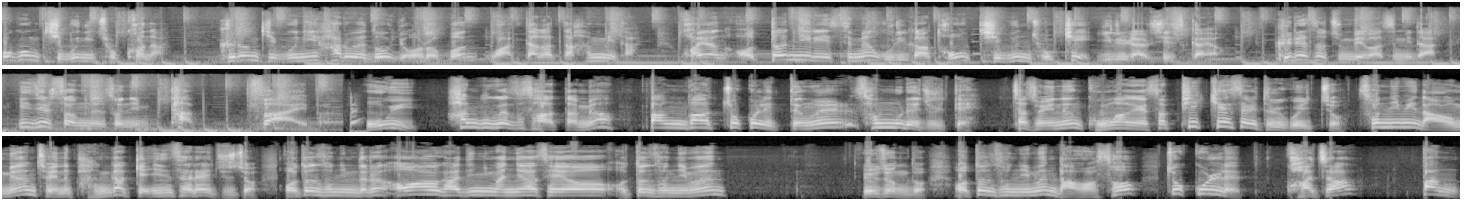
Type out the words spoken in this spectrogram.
혹은 기분이 좋거나 그런 기분이 하루에도 여러 번 왔다 갔다 합니다. 과연 어떤 일이 있으면 우리가 더욱 기분 좋게 일을 할 수 있을까요? 그래서 준비해봤습니다. 잊을 수 없는 손님 top 5. 5위. 한국에서 사왔다며 빵과 초콜릿 등을 선물해 줄 때. 자 저희는 공항에서 피켓을 들고 있죠 손님이 나오면 저희는 반갑게 인사를 해주죠 어떤 손님들은 어 가이드님 안녕하세요 어떤 손님은 요 정도 어떤 손님은 나와서 초콜릿 과자 빵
